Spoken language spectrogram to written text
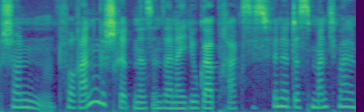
schon vorangeschritten ist in seiner Yoga-Praxis, findet es manchmal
